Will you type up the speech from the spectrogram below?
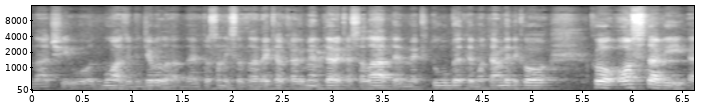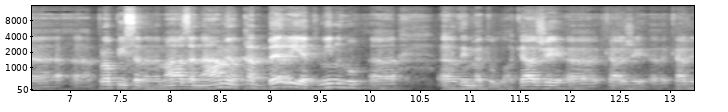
znači od Muaz ibn Džebela, da je poslanik sa zna rekao, kaže men tereka salate, mektube, te motamede, ko, ko ostavi e, e, propisane namaza, namel, kad berijet minhu, e, e zimetullah. Kaže, e, kaže, e, kaže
